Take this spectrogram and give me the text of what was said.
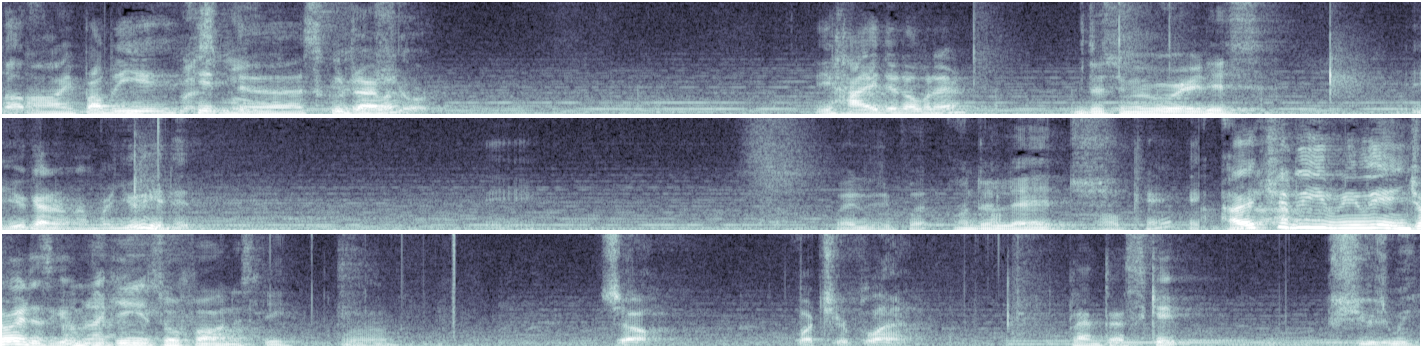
Uh, he probably Let's hit move. the screwdriver. Sure. You hide it over there. Just remember where it is. You gotta remember, you hid it. Where did you put? On the ledge. Okay. I actually really enjoy this game. I'm liking it so far, honestly. So, what's your plan? Plan to escape. Excuse me?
